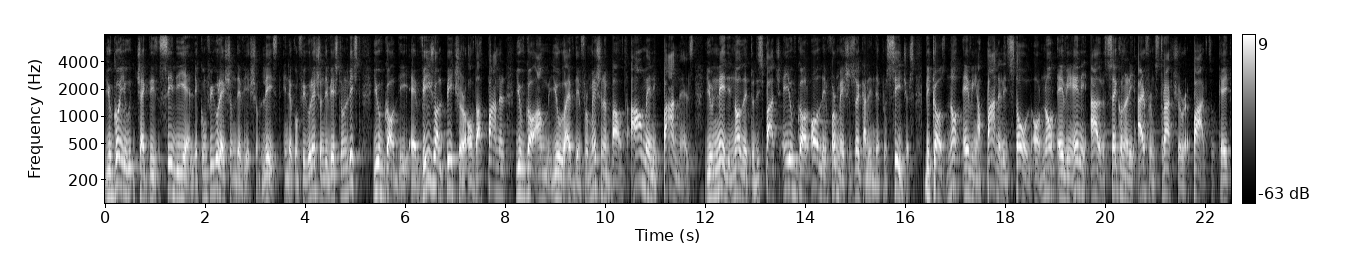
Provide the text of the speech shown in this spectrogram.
you go you check this CDL, the configuration deviation list. In the configuration deviation list, you've got the a visual picture of that panel, you've got um, you have the information about how many panels you need in order to dispatch, and you've got all the information regarding the procedures. Because not having a panel installed or not having any other secondary airframe structure parts, okay,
